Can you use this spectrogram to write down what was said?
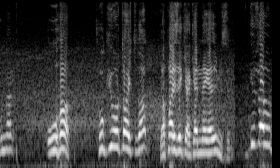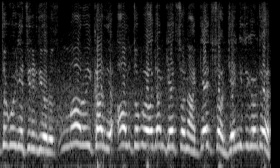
bunlar Oha! Çok iyi orta açtı lan. Yapay zeka kendine gelir misin? Güzel orta gol getirir diyoruz. Mauro Icardi aldı topu hocam Getson'a. Getson Cengiz'i gördü.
